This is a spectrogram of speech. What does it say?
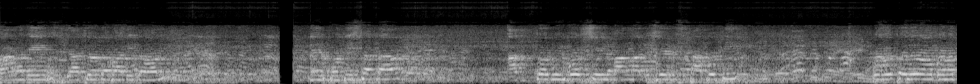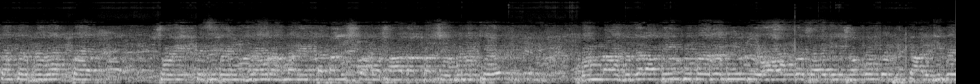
বাংলাদেশ জাতীয়তাবাদী দল এর প্রতিষ্ঠাতা, আত্মনির্ভরশীল বাংলাদেশের স্থপতি বহুদলীয় গণতন্ত্রের প্রবর্তক শহীদ প্রেসিডেন্ট জিয়াউর রহমানের তেতাল্লিশতম শাহাদাত বার্ষিকী উপলক্ষে খুলনা উপজেলা বিএনপি পৌর বিএনপি ও অঙ্গ সহযোগী সকল আয়োজিত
